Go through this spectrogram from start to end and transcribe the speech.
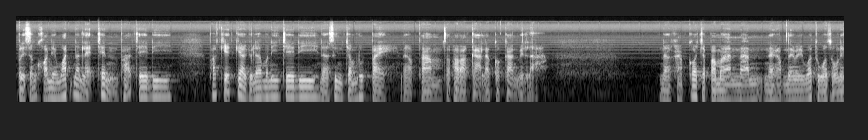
ปฏิสังขรณ์ในวัดนั่นแหละ เช่น พระเจดีย์พระเกศแก้วจุฬามณีเจดีย์นะซึ่งจำรุดไปนะครับตามสภาพอากาศแล้วก็การเวลานะครับก็จะประมาณนั้นนะครับในวัตถุประสงค์ใน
